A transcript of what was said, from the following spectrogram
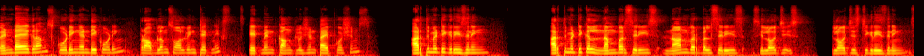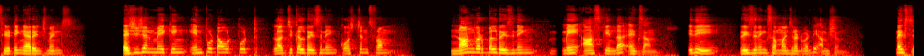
Venn diagrams coding and decoding problem solving techniques statement conclusion type questions arithmetic reasoning arithmetical number series non verbal series syllogisms syllogistic reasoning seating arrangements decision making input output logical reasoning questions from non verbal reasoning may ask in the exam ఇది రీజనింగ్ సంబంధించినటువంటి అంశం. నెక్స్ట్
